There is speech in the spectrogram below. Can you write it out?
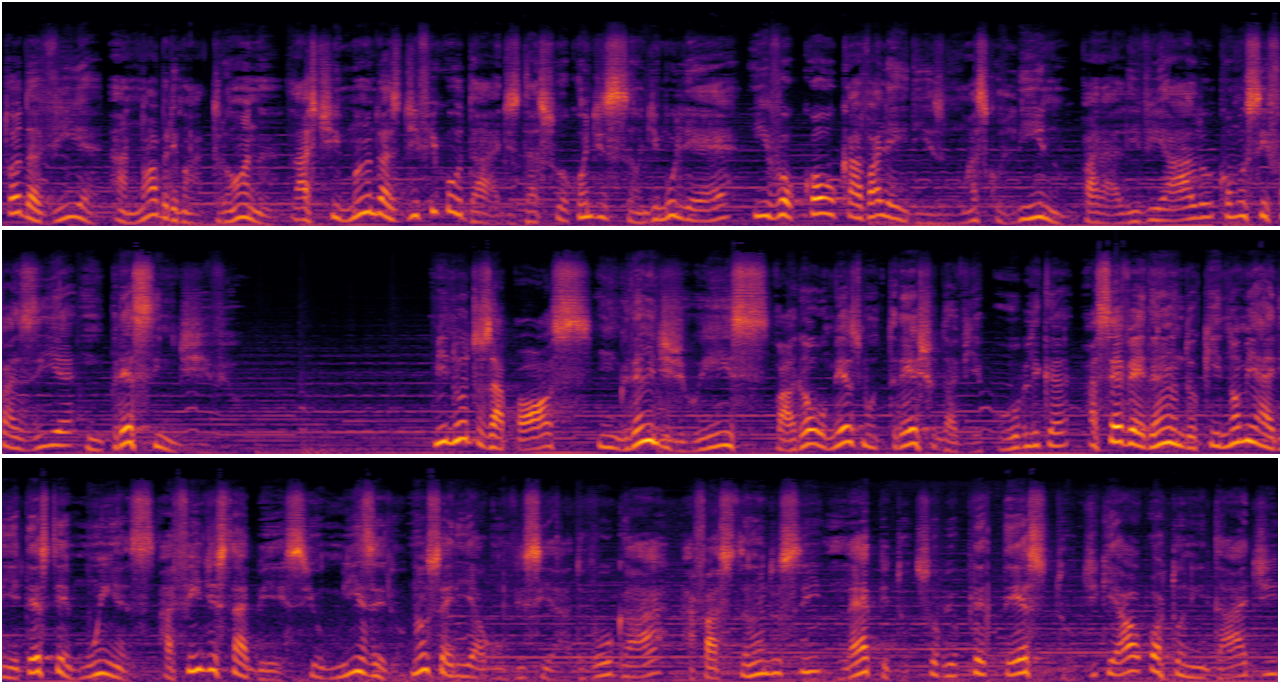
Todavia, a nobre matrona, lastimando as dificuldades da sua condição de mulher, invocou o cavalheirismo masculino para aliviá-lo como se fazia imprescindível. Minutos após, um grande juiz parou o mesmo trecho da via pública, asseverando que nomearia testemunhas a fim de saber se o mísero não seria algum viciado vulgar, afastando-se, lépido, sob o pretexto de que a oportunidade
